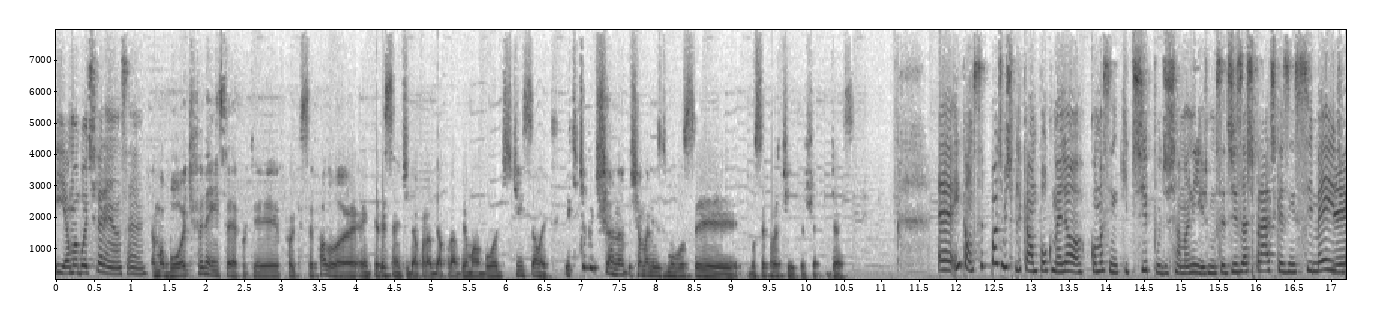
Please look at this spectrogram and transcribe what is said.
e é uma boa diferença. é. É uma boa diferença, é, porque foi o que você falou, é é interessante, dá pra, dá pra ver uma boa distinção aí. E que tipo de xamanismo você, você pratica, Jess? É, então, você pode me explicar um pouco melhor como assim, que tipo de xamanismo? Você diz as práticas em si mesmo?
